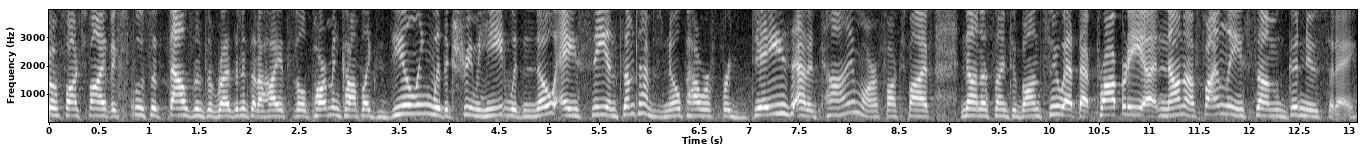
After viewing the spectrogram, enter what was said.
A Fox 5 exclusive, thousands of residents at a Hyattsville apartment complex dealing with extreme heat with no AC and sometimes no power for days at a time. Our Fox 5 Nana Saintubansu at that property. Uh, Nana, finally some good news today.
